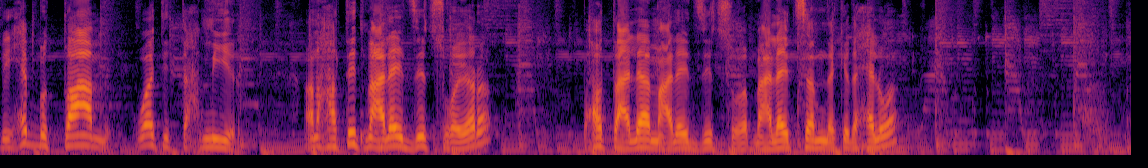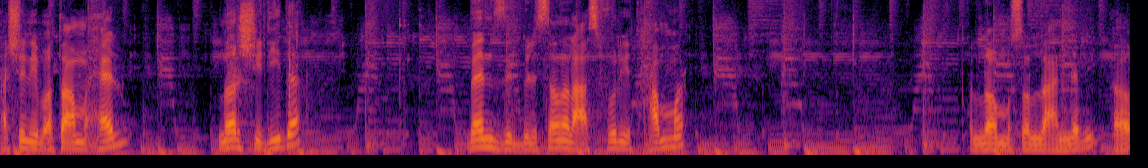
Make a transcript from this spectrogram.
بيحب الطعم وقت التحمير. أنا حطيت معلقة زيت صغيرة بحط عليها معلقة زيت صغيره معلقة سمنة كده حلوة عشان يبقى طعمه حلو نار شديدة. بنزل بلسان العصفور يتحمر. اللهم صل على النبي. أهو.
